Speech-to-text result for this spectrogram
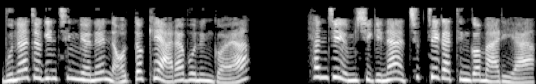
문화적인 측면은 어떻게 알아보는 거야? 현지 음식이나 축제 같은 거 말이야.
